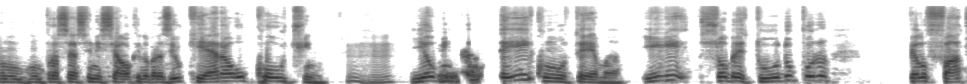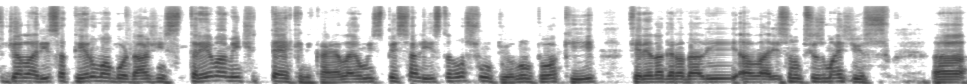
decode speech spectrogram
um, um processo inicial aqui no Brasil, que era o coaching. Uhum. E eu me encantei com o tema e, sobretudo, por pelo fato de a Larissa ter uma abordagem extremamente técnica. Ela é uma especialista no assunto. Eu não estou aqui querendo agradar a Larissa, não preciso mais disso. Uh,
